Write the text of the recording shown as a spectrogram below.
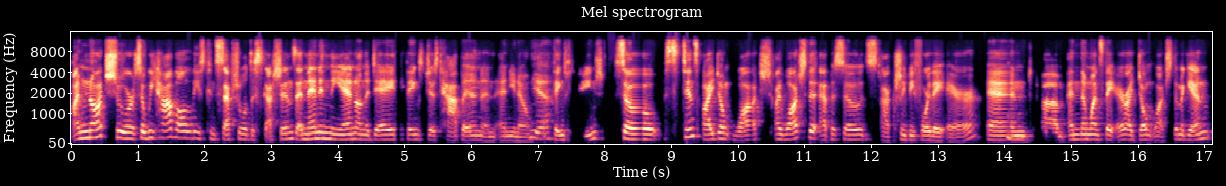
I'm not sure. So we have all these conceptual discussions, and then in the end, on the day, things just happen, and and you know yeah things change. So since I don't watch, I watch the episodes actually before they air, and um, and then once they air, I don't watch them again.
